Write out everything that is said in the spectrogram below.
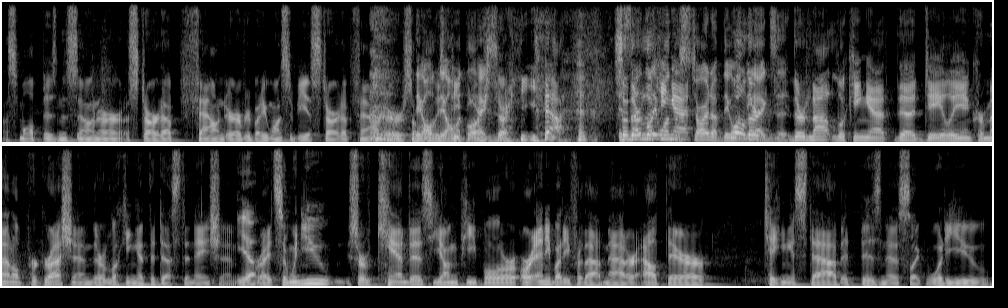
a small business owner, a startup founder. Everybody wants to be a startup founder. So They all- all these they all want people the are starting. Yeah. so they're that they looking want the at startup, they well, want the exit. They're not looking at the daily incremental progression. They're looking at the destination. Yeah. Right. So when you sort of canvas young people or, or anybody for that matter out there taking a stab at business, like what do you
